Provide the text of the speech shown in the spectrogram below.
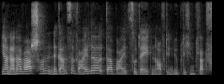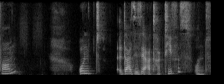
Ja, und Anna war schon eine ganze Weile dabei zu daten auf den üblichen Plattformen. Und da sie sehr attraktiv ist und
